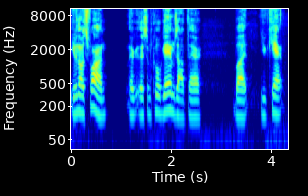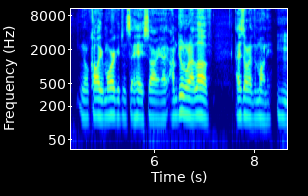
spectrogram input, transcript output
even though it's fun. There, there's some cool games out there, but you can't, you know, call your mortgage and say, "Hey, sorry, I, I'm doing what I love. I just don't have the money." Mm-hmm.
